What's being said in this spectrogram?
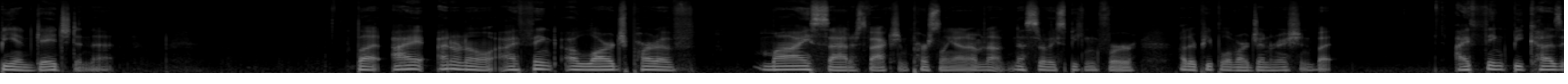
be engaged in that. But I I don't know. I think a large part of my satisfaction personally, and I'm not necessarily speaking for other people of our generation, but I think because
